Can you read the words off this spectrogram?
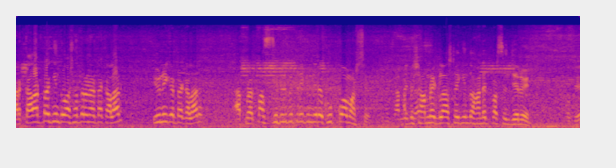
আর কালারটা কিন্তু অসাধারণ একটা কালার ইউনিক একটা কালার আপনার পাঁচ সিটির ভিতরে কিন্তু এটা খুব কম আসছে। সামনে গ্লাসটা কিন্তু হান্ড্রেড পার্সেন্ট জেনুইন ওকে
